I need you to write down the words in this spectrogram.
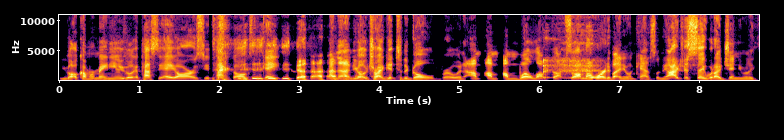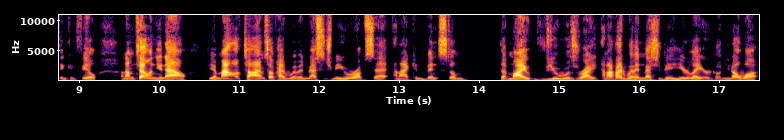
You got to come Romania. You got to get past the ARs, the attack dogs, the gate, and then you got to try and get to the gold, bro. And I'm I'm I'm well locked up, so I'm not worried about anyone canceling me. I just say what I genuinely think and feel. And I'm telling you now, the amount of times I've had women message me who are upset, and I convinced them that my view was right. And I've had women message me a year later going, you know what?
